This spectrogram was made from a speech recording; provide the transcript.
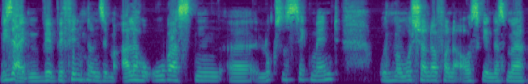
wie gesagt, wir befinden uns im allerobersten äh, Luxussegment und man muss schon davon ausgehen, dass man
